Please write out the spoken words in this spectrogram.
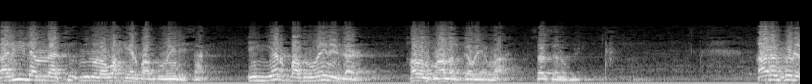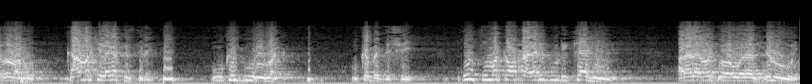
qaliilan maa tu'minuuna wax yar baad rumaynaysaan in yar baad rumaynaysaan hadalku hadal gabaya ma ah saasaa lagu yii qaala wuxuu ihi cumaru kaa markii laga tirtiray wuu ka guuray marka wuu ka bedeshay qultu marka waxaa ihi bu ihi kaahinu alala marka waa wadaad xumo wey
